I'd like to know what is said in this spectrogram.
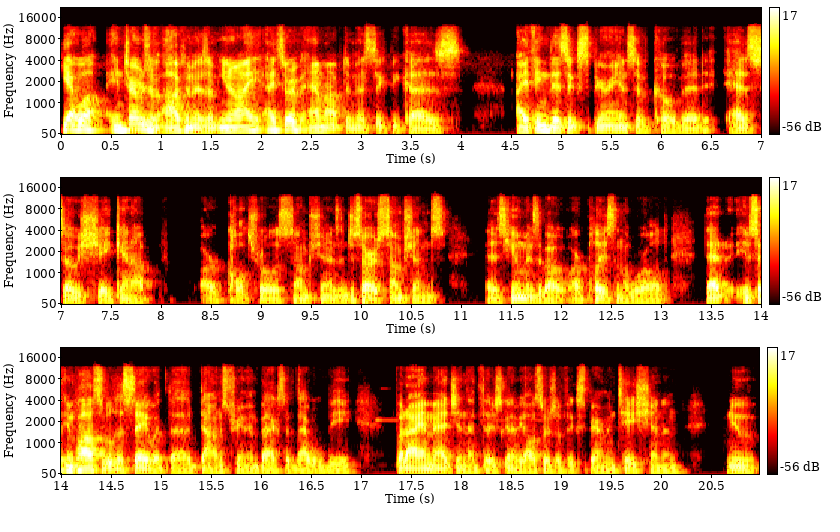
Yeah, well, in terms of optimism, you know, I, I sort of am optimistic because I think this experience of COVID has so shaken up our cultural assumptions and just our assumptions as humans about our place in the world that it's impossible to say what the downstream impacts of that will be. But I imagine that there's going to be all sorts of experimentation and new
